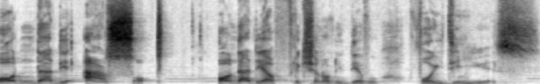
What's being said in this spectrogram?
under the assault under the affliction of the devil for 18 years.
